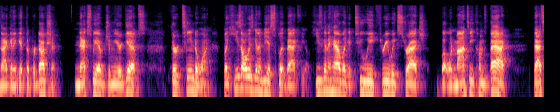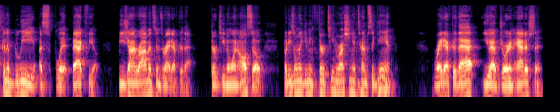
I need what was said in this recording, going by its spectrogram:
not going to get the production. Next, we have Jahmyr Gibbs, 13 to 1. But he's always going to be a split backfield. He's going to have like a two week, three week stretch. But when Monty comes back, that's going to be a split backfield. Bijan Robinson's right after that, 13 to 1 also. But he's only getting 13 rushing attempts a game. Right after that, you have Jordan Addison,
